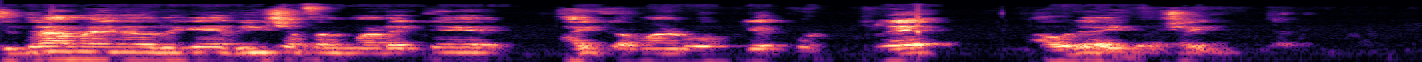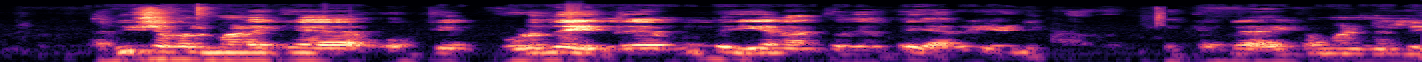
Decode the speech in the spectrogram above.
ಸಿದ್ದರಾಮಯ್ಯನವರಿಗೆ ರೀಶಫಲ್ ಮಾಡಕ್ಕೆ ಹೈಕಮಾಂಡ್ ಒಪ್ಪಿಗೆ ಕೊಟ್ರೆ ಅವರೇ ಐದು ವರ್ಷ ಇರ್ತಾರೆ. ರೀಶಫಲ್ ಮಾಡಕ್ಕೆ ಒಪ್ಪಿಗೆ ಕೊಡದೇ ಇದ್ರೆ ಮುಂದೆ ಏನಾಗ್ತದೆ ಅಂತ ಯಾರು ಯಾಕಂದ್ರೆ ಹೈಕಮಾಂಡ್ನಲ್ಲಿ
